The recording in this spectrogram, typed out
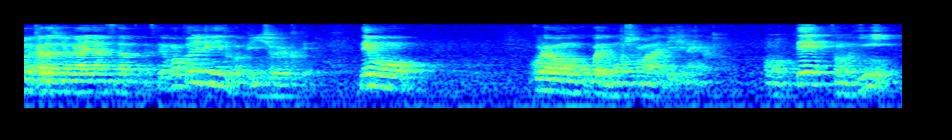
うな形のガイダンスだったんですけど、まあ、個人的にすごく印象良くて。でもこれはもうここで申し込まないといけないなと思ってその日に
